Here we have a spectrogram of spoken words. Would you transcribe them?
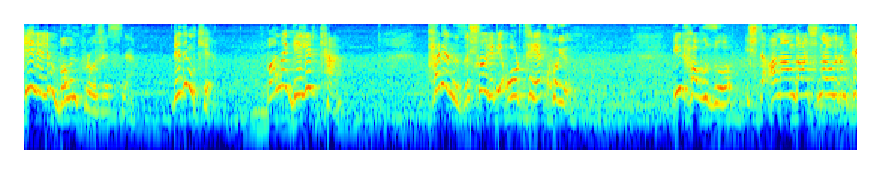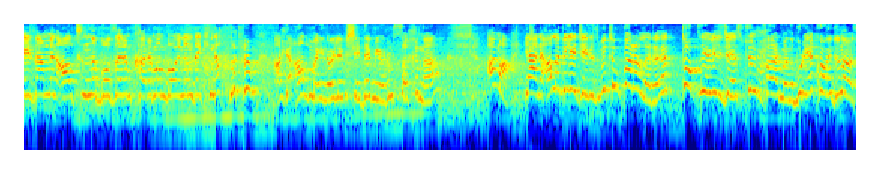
Gelelim balım projesine. Dedim ki bana gelirken paranızı şöyle bir ortaya koyun bir havuzu işte anamdan şunu alırım teyzemin altını bozarım karımın boynundakini alırım ay almayın öyle bir şey demiyorum sakın ha ama yani alabileceğiniz bütün paraları toplayabileceğiniz tüm harmanı buraya koydunuz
